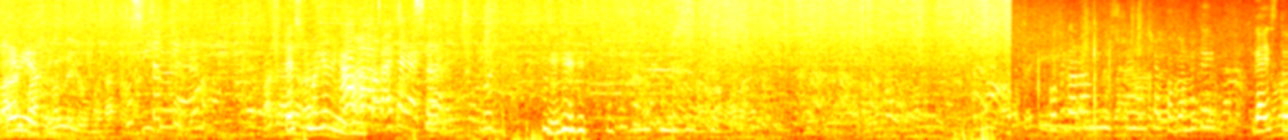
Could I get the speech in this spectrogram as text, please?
કેવી હતી ટેસ્ટમાં કેવી હતી ગોપીતળાવની હિસ્ટ્રી શું છે ખબર નથી ગાઈસ તો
